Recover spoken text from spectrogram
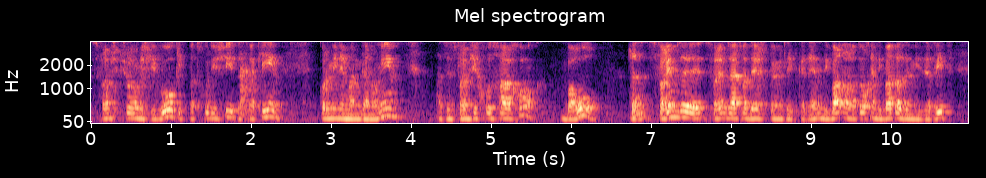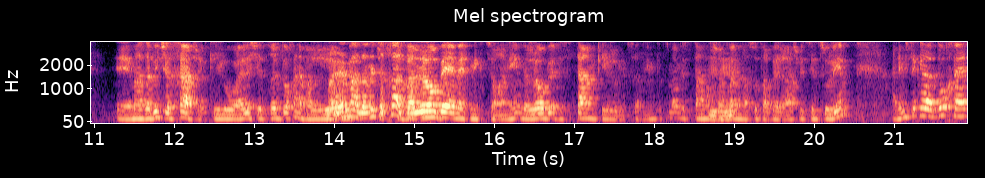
ספרים שקשורים לשיווק, התפתחות אישית, עסקים, כל מיני מנגנונים, אז זה ספרים שיקחו אותך רחוק, ברור. כן. אז ספרים זה, ספרים זה אחלה דרך באמת להתקדם. דיברנו על התוכן, דיברת על זה מזווית, אה, מהזווית שלך, של כאילו אלה שיוצרים תוכן, אבל לא... מעניין מה הזווית שלך. אבל. לא באמת מקצוענים, ולא, וסתם כאילו מצלמים את עצמם, וסתם עכשיו מהמם. באים לעשות הרבה רעש וצלצולים. אני מסתכל על תוכן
